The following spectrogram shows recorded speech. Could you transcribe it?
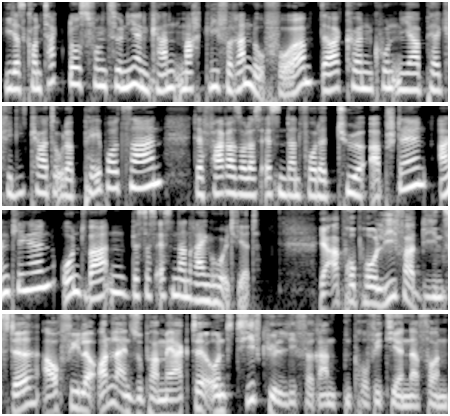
Wie das kontaktlos funktionieren kann, macht Lieferando vor. Da können Kunden ja per Kreditkarte oder PayPal zahlen. Der Fahrer soll das Essen dann vor der Tür abstellen, anklingeln und warten, bis das Essen dann reingeholt wird. Ja, apropos Lieferdienste, auch viele Online-Supermärkte und Tiefkühllieferanten profitieren davon,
